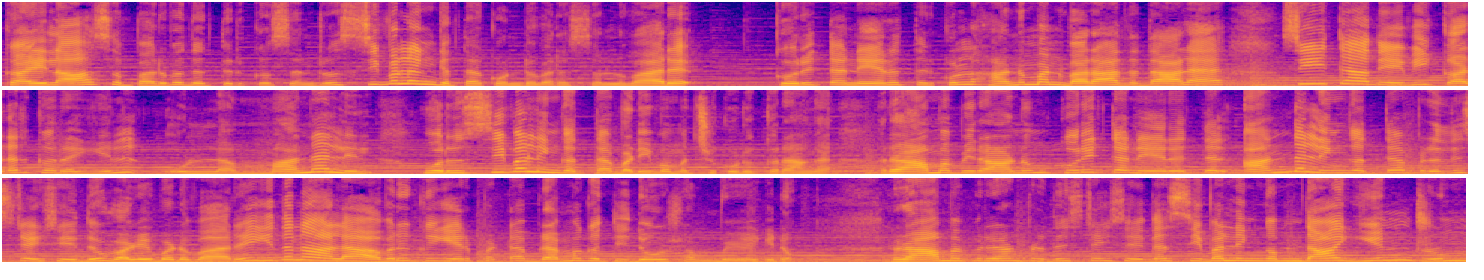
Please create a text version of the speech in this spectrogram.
கைலாச பர்வதத்திற்கு சென்று சிவலிங்கத்தை கொண்டு வர சொல்லுவார். குறித்த நேரத்திற்குள் ஹனுமன் வராததால சீதாதேவி கடற்கரையில் உள்ள மணலில் ஒரு சிவலிங்கத்தை வடிவமைச்சு கொடுக்குறாங்க. ராமபிரானும் குறித்த நேரத்தில் அந்த லிங்கத்தை பிரதிஷ்டை செய்து வழிபடுவார். இதனால அவருக்கு ஏற்பட்ட பிரம்மகத்தி தோஷம் விலகிடும். ராமபிரான் பிரதிஷ்டை செய்த சிவலிங்கம் தான் இன்றும்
